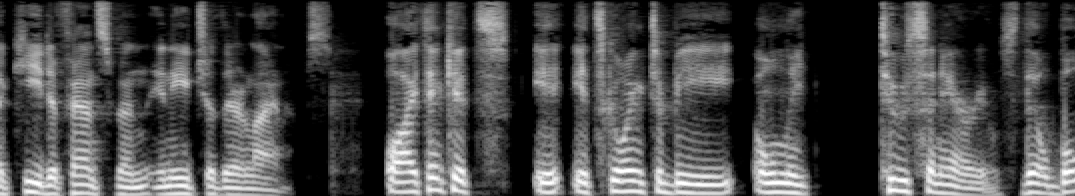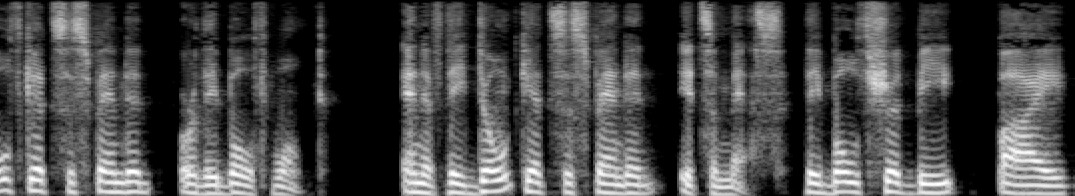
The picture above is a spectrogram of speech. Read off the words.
a key defenseman in each of their lineups. Well, I think it's it, it's going to be only two scenarios. They'll both get suspended or they both won't. And if they don't get suspended, it's a mess. They both should be by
